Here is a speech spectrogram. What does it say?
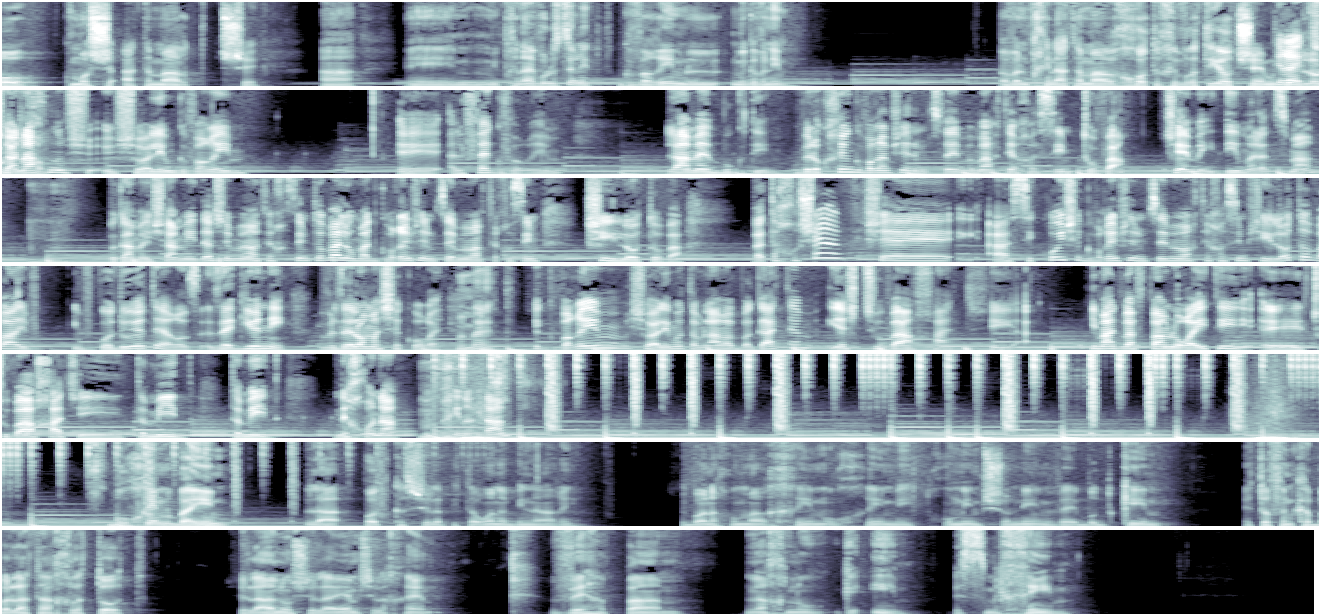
או כמו שאת אמרת, שמבחינה אבולוציונית גברים מגוונים. אבל מבחינת המערכות החברתיות שהם תראה, גדלו לתוכם... תראה, כשאנחנו שואלים גברים, אה, אלפי גברים, למה הם בוגדים, ולוקחים גברים שנמצאים במערכת יחסים טובה, שהם מעידים על עצמם, וגם האישה מעידה שהם במערכת יחסים טובה, לעומת גברים שנמצאים במערכת יחסים שהיא לא טובה. ואתה חושב שהסיכוי שגברים שנמצאים במערכת יחסים שהיא לא טובה יבגודו יותר, זה, זה הגיוני, אבל זה לא מה שקורה. באמת? כשגברים שואלים אותם למה בגדתם, יש תשובה אחת שהיא, כמעט ואף פעם לא ראיתי אה, תשובה אחת שהיא תמיד, תמיד נכונה מבחינתם. ברוכים הבאים לפודקאסט של הפתרון הבינארי. שבו אנחנו מארחים אורחים מתחומים שונים ובודקים את אופן קבלת ההחלטות שלנו, שלהם, שלכם. והפעם אנחנו גאים ושמחים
